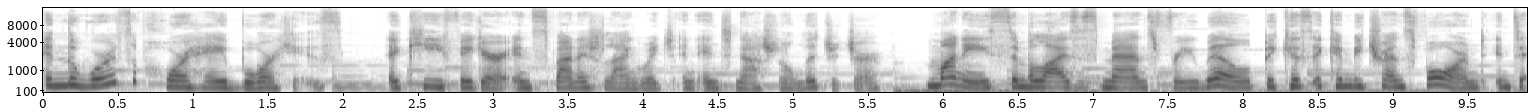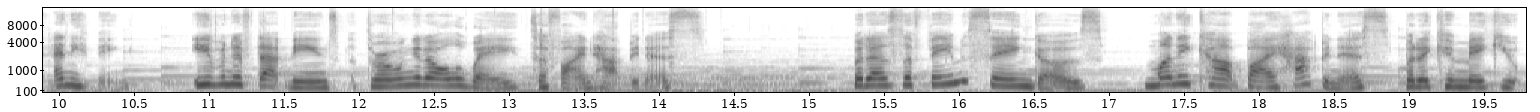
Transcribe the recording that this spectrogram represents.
In the words of Jorge Borges, a key figure in Spanish language and international literature, money symbolizes man's free will because it can be transformed into anything even if that means throwing it all away to find happiness. But as the famous saying goes, money can't buy happiness, but it can make you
